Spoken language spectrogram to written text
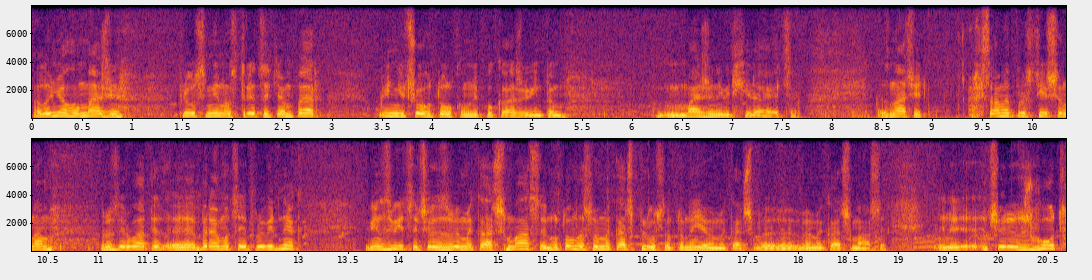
Але в нього межі плюс-мінус 30 ампер, він нічого толком не покаже. Він там майже не відхиляється. Значить, саме простіше нам розірвати, е, беремо цей провідник, він звідси через вимикач маси, ну то у нас вимикач плюс, а то не є вимикач, е, вимикач маси, е, через жгут,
